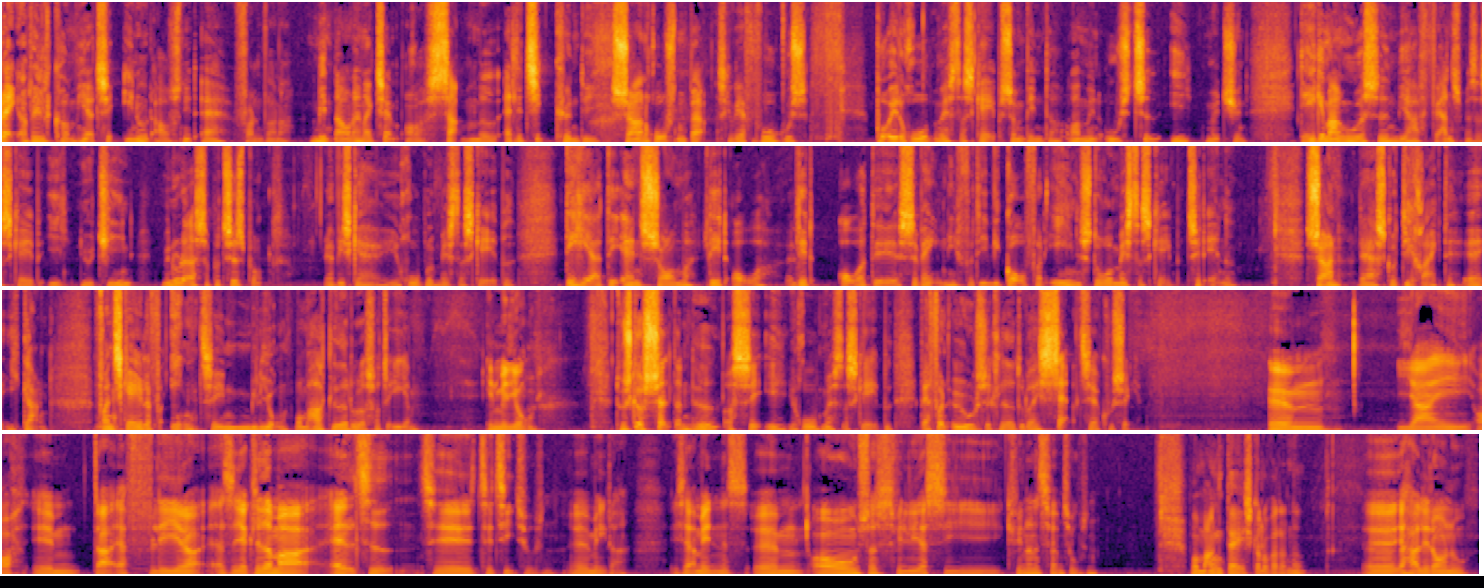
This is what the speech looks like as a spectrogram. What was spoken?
Goddag og velkommen her til endnu et afsnit af Frontrunner. Mit navn er Henrik Thiem, og sammen med atletikkyndig Søren Rosenberg skal vi have fokus på et europamesterskab, som venter om en uges tid i München. Det er ikke mange uger siden, vi har haft verdensmesterskabet i Eugene, men nu er det altså på tidspunkt, at vi skal have Europamesterskabet. Det her, det er en sommer lidt over, lidt over det sædvanlige, fordi vi går fra det ene store mesterskab til et andet. Søren, lad os gå direkte uh, i gang. Fra en skala fra 1 til en million, hvor meget glæder du dig så til EM? En million. Du skal jo selv dernede og se i Europamesterskabet. Hvad for en øvelse glæder du dig især til at kunne se? Øhm, jeg, åh, øhm, der er flere, altså jeg glæder mig altid til, til 10.000 øh, meter, især mændenes. Øhm, og så vil jeg sige kvindernes 5.000. Hvor mange dage skal du være dernede? Øh, jeg har lidt over nu.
